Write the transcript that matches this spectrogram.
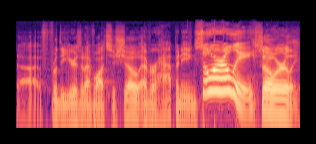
uh, for the years that I've watched the show ever happening So early. so early.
